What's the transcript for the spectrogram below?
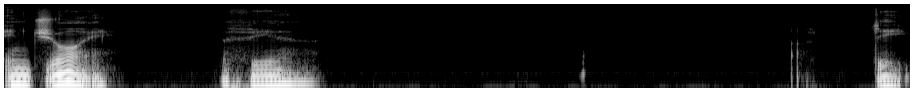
enjoy the feeling deep,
